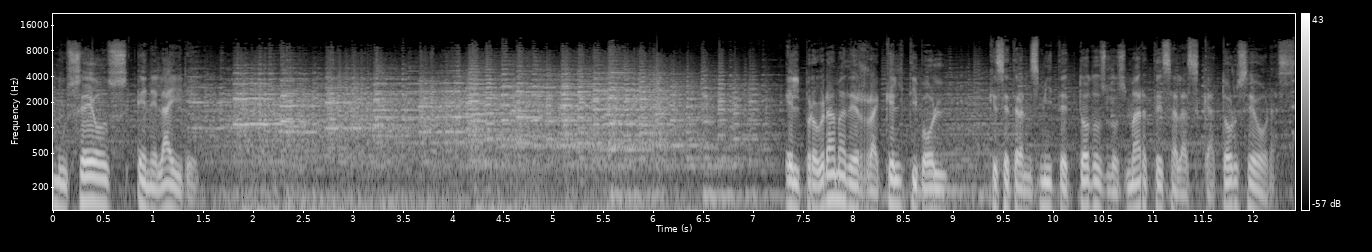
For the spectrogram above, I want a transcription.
Museos en el Aire. El programa de Raquel Tibol que se transmite todos los martes a las 14 horas.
